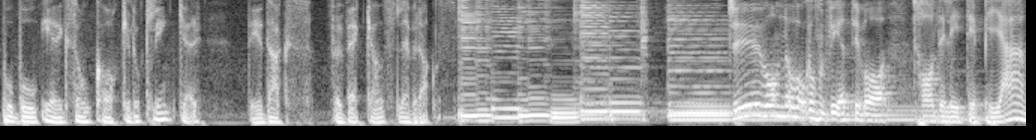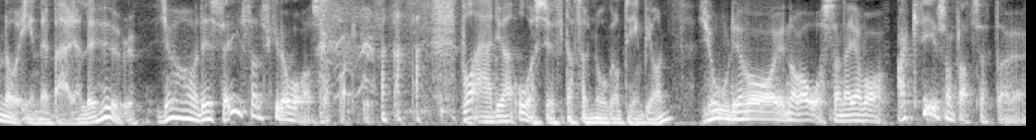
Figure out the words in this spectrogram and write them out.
på Bo Eriksson Kakel och Klinker. Det är dags för veckans leverans. Du om någon vet ju vad ta det lite piano innebär, eller hur? Ja, det sägs att det skulle vara så faktiskt. vad är det jag åsyftar för någonting, Björn? Jo, det var några år sedan när jag var aktiv som platssättare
